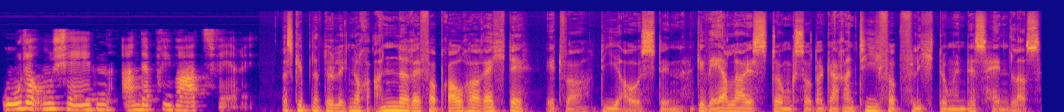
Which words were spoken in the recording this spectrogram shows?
oder um Schäden an der Privatsphäre. Es gibt natürlich noch andere Verbraucherrechte, etwa die aus den Gewährleistungs- oder Garantieverpflichtungen des Händlers.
